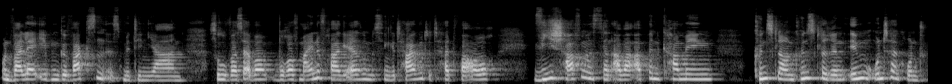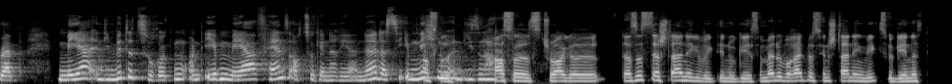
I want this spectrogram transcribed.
und weil er eben gewachsen ist mit den Jahren. So, was aber, worauf meine Frage eher so ein bisschen getargetet hat, war auch, wie schaffen es denn aber up and coming Künstler und Künstlerinnen im Untergrundrap mehr in die Mitte zu rücken und eben mehr Fans auch zu generieren, ne? Dass sie eben nicht Hustle, nur in diesem Hustle, Struggle, das ist der steinige Weg, den du gehst. Und wenn du bereit bist, den steinigen Weg zu gehen, ist,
